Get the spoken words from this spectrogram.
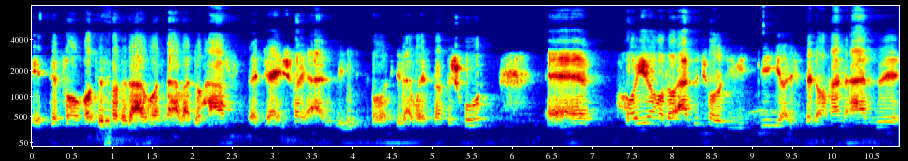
اتفاقات سال در واقع 97 و جنش های ارزی که در اسنافش خورد. پای حالا ارز 4200 یا اصطلاحا ارز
